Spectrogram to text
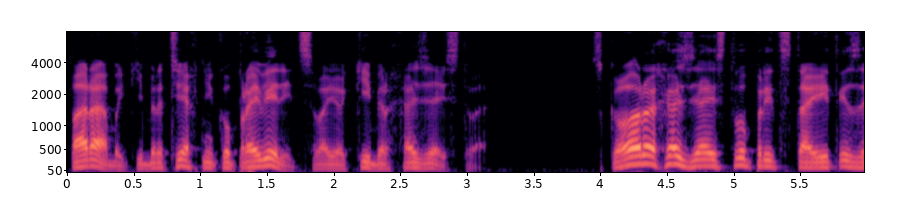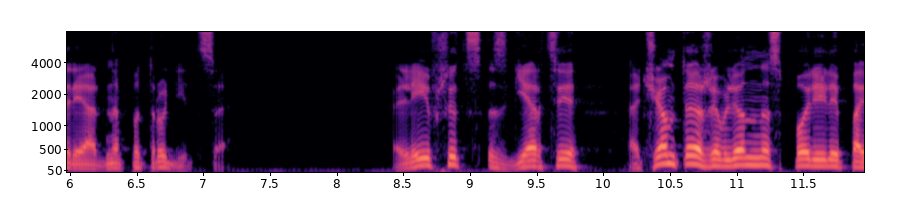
Пора бы кибертехнику проверить свое киберхозяйство. Скоро хозяйству предстоит изрядно потрудиться. Лившиц с Герти о чем-то оживленно спорили по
